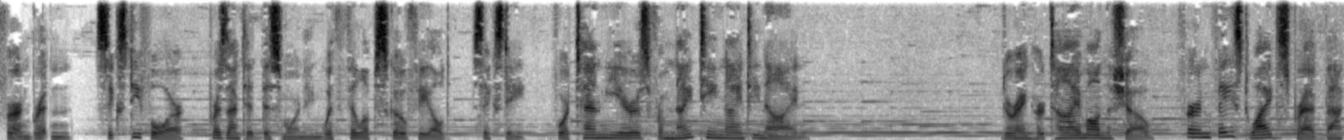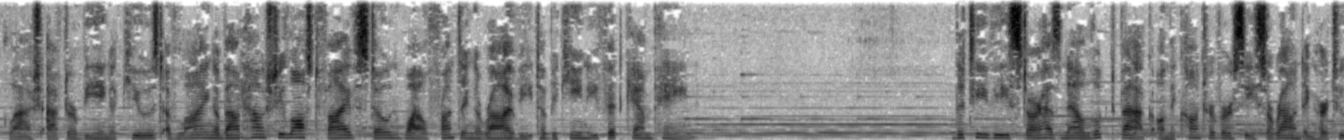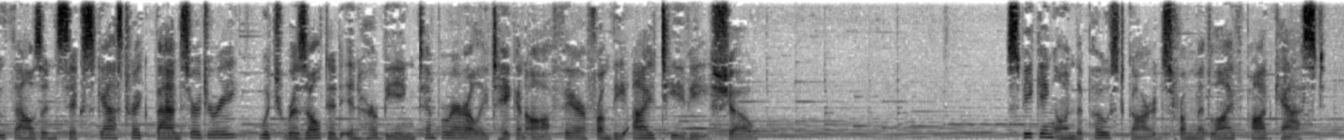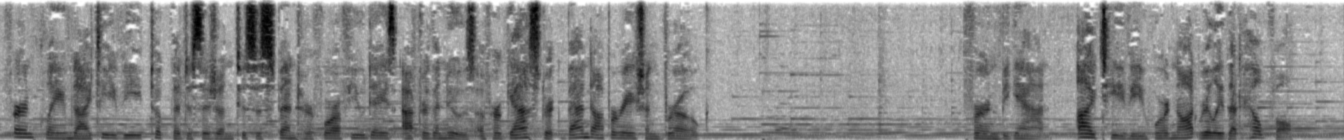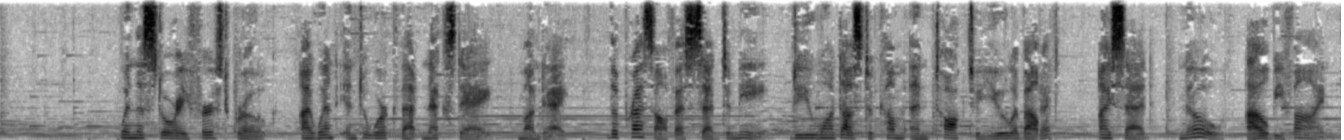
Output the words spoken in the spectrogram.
Fern Britton, 64, presented This Morning with Philip Schofield, 60, for 10 years from 1999. During her time on the show, Fern faced widespread backlash after being accused of lying about how she lost 5 stone while fronting a Ryvita Bikini Fit campaign. The TV star has now looked back on the controversy surrounding her 2006 gastric band surgery, which resulted in her being temporarily taken off air from the ITV show. Speaking on the Postcards from Midlife podcast, Fern claimed ITV took the decision to suspend her for a few days after the news of her gastric band operation broke. Fern began, ITV were not really that helpful. When the story first broke, I went into work that next day, Monday. The press office said to me, do you want us to come and talk to you about it? I said, no, I'll be fine.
